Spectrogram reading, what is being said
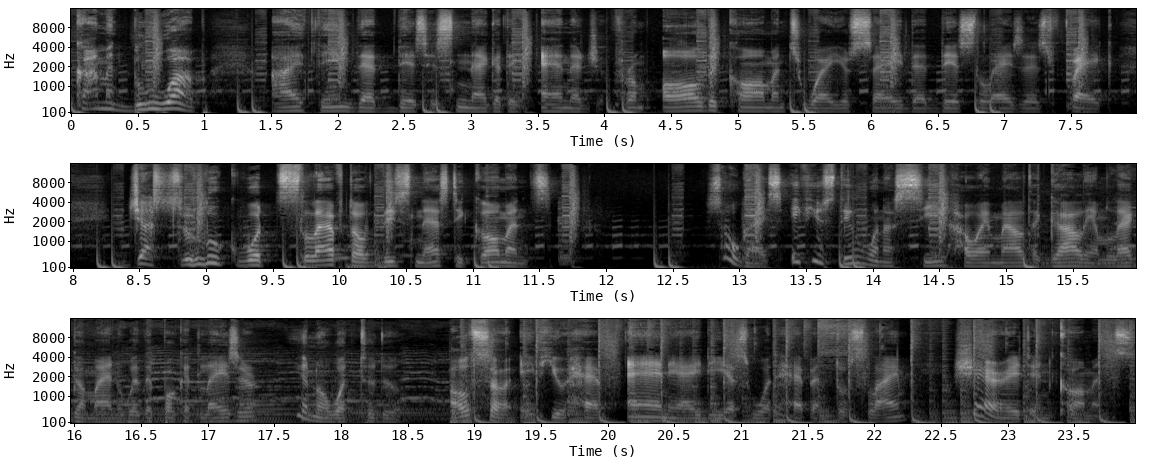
It blew up? I think that this is negative energy from all the comments where you say that this laser is fake. Just look what's left of these nasty comments. So guys, if you still wanna see how I melt a gallium Lego man with a pocket laser, you know what to do. Also, if you have any ideas what happened to slime, share it in comments.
